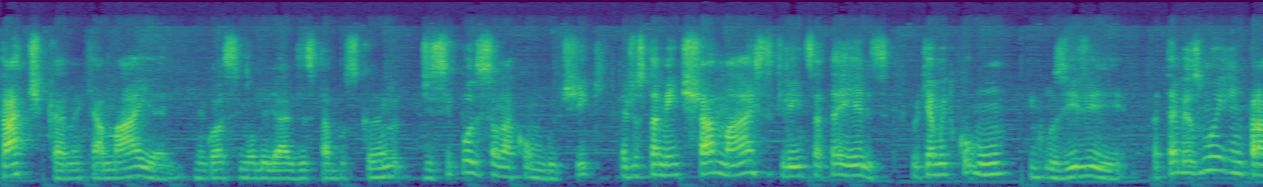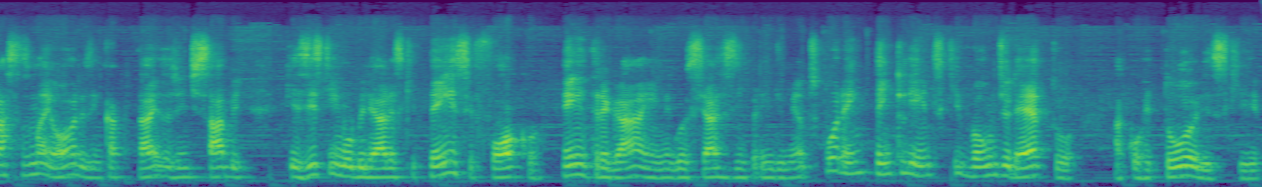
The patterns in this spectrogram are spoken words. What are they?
tática né, que a Maia, Negócios Imobiliários, está buscando de se posicionar como boutique é justamente chamar esses clientes até eles, porque é muito comum, inclusive até mesmo em praças maiores, em capitais, a gente sabe que existem imobiliárias que têm esse foco em entregar, em negociar esses empreendimentos, porém tem clientes que vão direto a corretores, que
